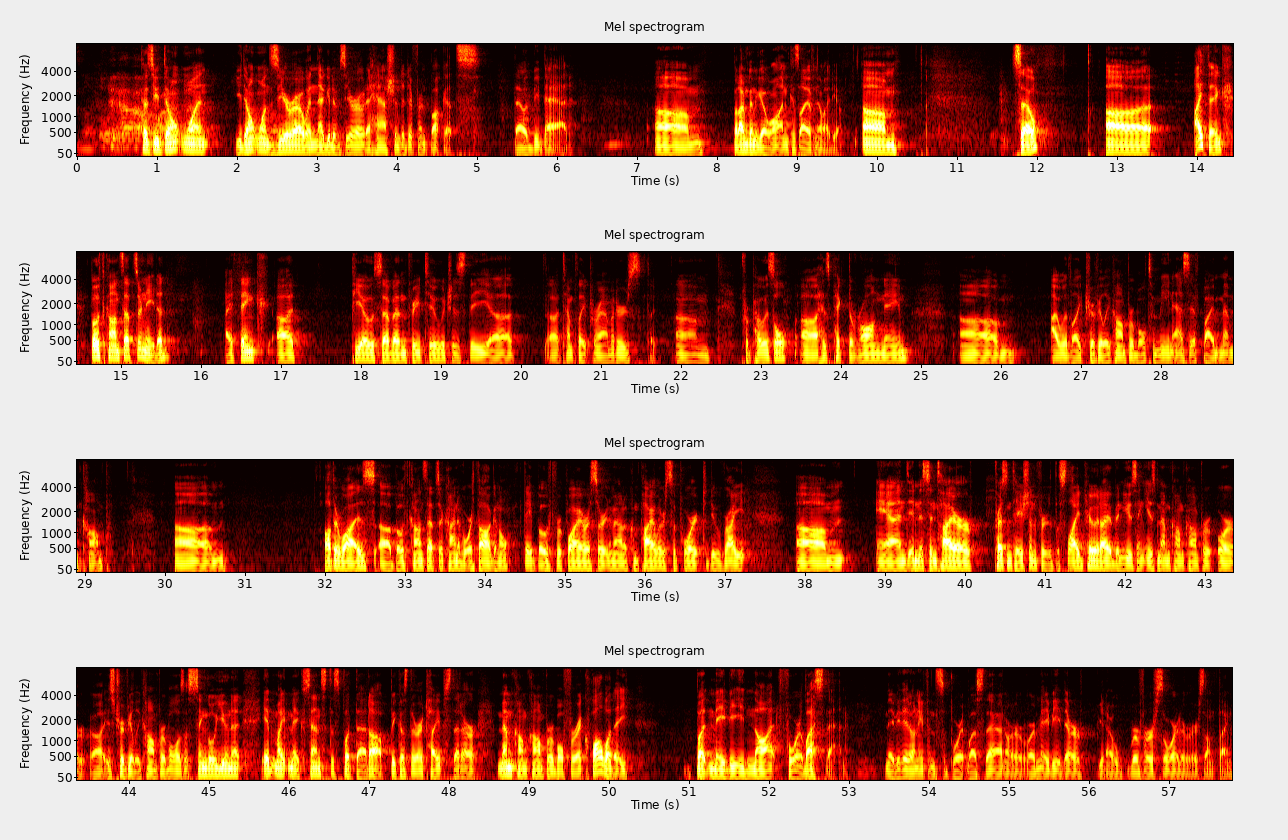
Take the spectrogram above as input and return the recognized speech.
because you don't want you don't want zero and negative zero to hash into different buckets. That would be bad. Um, but I'm going to go on because I have no idea. Um, so uh, I think both concepts are needed. I think uh, P0732, which is the uh, uh, template parameters um, proposal, uh, has picked the wrong name. Um, I would like trivially comparable to mean as if by memcomp. Um, otherwise, uh, both concepts are kind of orthogonal. They both require a certain amount of compiler support to do right. Um, and in this entire presentation for the slide code, I have been using is memcomp compar or uh, is trivially comparable as a single unit. It might make sense to split that up because there are types that are memcomp comparable for equality, but maybe not for less than. Maybe they don't even support less than, or, or maybe they're you know reverse order or something.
